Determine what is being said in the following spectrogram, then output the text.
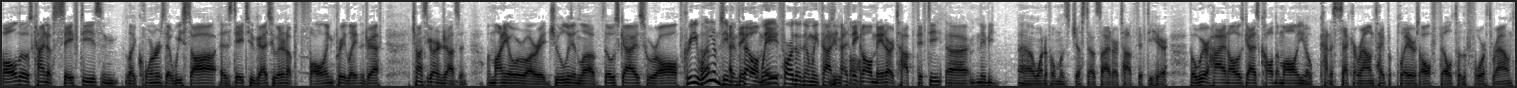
all those kind of safeties and like corners that we saw as day two guys who ended up falling pretty late in the draft. Chauncey Gardner Johnson, Amani Oruwari, Julian Love, those guys who were all Greedy uh, Williams I even fell way made- farther than we thought he would I think all made our top 50. Uh, maybe uh, one of them was just outside our top 50 here. But we were high on all those guys, called them all, you know, kind of second round type of players, all fell to the fourth round.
